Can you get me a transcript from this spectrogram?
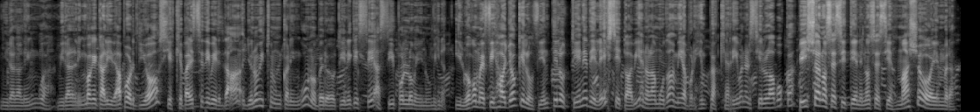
Mira la lengua. Mira la lengua, qué calidad, por Dios. Si es que parece de verdad. Yo no he visto nunca ninguno, pero tiene que ser así por lo menos, mira. Y luego me he fijado yo que los dientes los tiene de leche. Todavía no la ha mudado. Mira, por ejemplo, aquí arriba en el cielo la boca. Picha no sé si tiene. No sé si es macho o hembra.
